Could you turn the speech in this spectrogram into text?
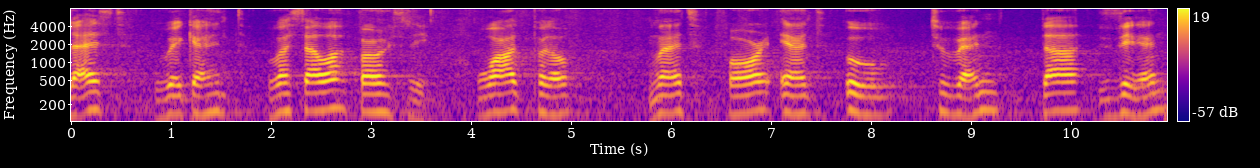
Last weekend was our birthday. One pillow went for and U to win the Zeeland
